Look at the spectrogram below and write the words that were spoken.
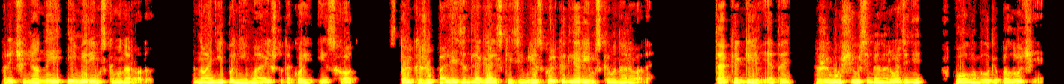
причиненные ими римскому народу, но они понимают, что такой исход столько же полезен для гальской земли, сколько для римского народа. Так как гельветы, живущие у себя на родине в полном благополучии,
